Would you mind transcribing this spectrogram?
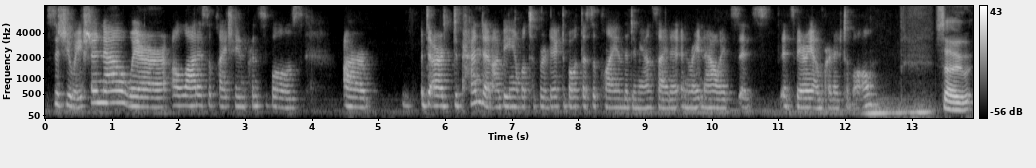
situation now where a lot of supply chain principles are are dependent on being able to predict both the supply and the demand side and right now it's it's it's very unpredictable so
